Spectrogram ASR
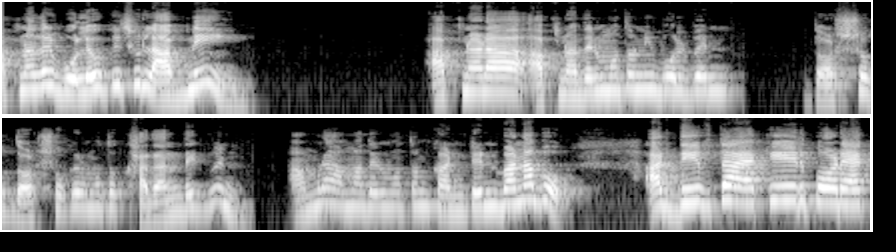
আপনাদের বলেও কিছু লাভ নেই? আপনারা আপনাদের মতনই বলবেন, দর্শক দর্শকের মতো খাদান দেখবেন, আমরা আমাদের মতন কন্টেন্ট বানাবো। আর দেবতা একের পর এক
